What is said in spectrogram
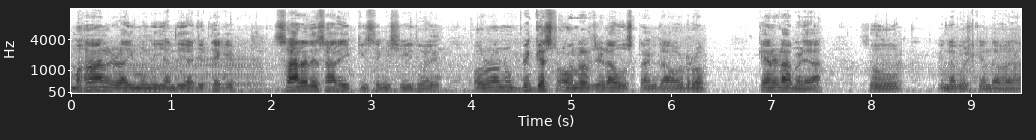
ਮਹਾਨ ਲੜਾਈ ਮੰਨੀ ਜਾਂਦੀ ਆ, ਜਿੱਥੇ ਕਿ ਸਾਰੇ ਦੇ ਸਾਰੇ 21 ਸਿੰਘ ਸ਼ਹੀਦ ਹੋਏ ਔਰ ਉਹਨਾਂ ਨੂੰ ਬਿਗੇਸਟ ਆਨਰ ਜਿਹੜਾ ਉਸ ਟਾਈਮ ਦਾ ਆਰਡਰ ਆਫ ਕੈਨੇਡਾ ਮਿਲਿਆ। ਸੋ ਇਹਨਾਂ ਕੁਝ ਕਹਿੰਦਾ ਹੋਇਆ।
